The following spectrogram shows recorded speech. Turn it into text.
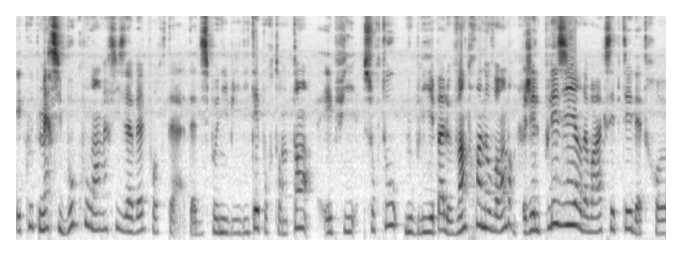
écoute, merci beaucoup, hein. merci Isabelle pour ta, ta, disponibilité, pour ton temps. Et puis surtout, n'oubliez pas le 23 novembre, j'ai le plaisir d'avoir accepté d'être euh,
